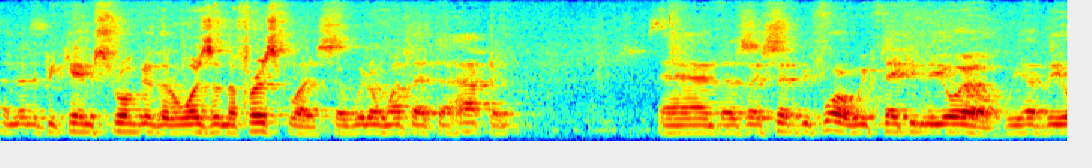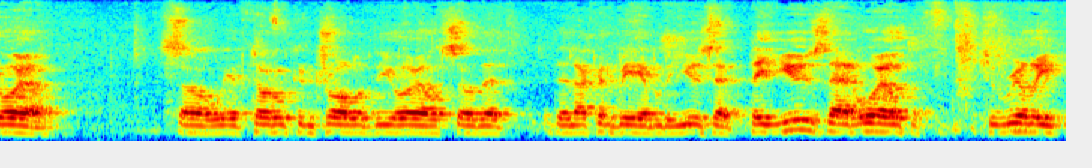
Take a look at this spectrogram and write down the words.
and then it became stronger than it was in the first place. So we don't want that to happen. And as I said before, we've taken the oil. We have the oil. So we have total control of the oil so that they're not going to be able to use that. They use that oil to, to really,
